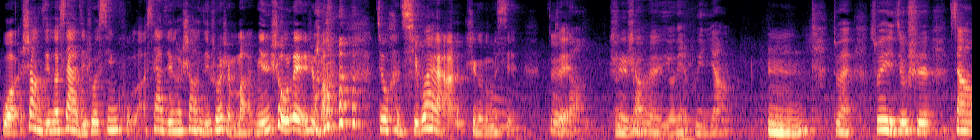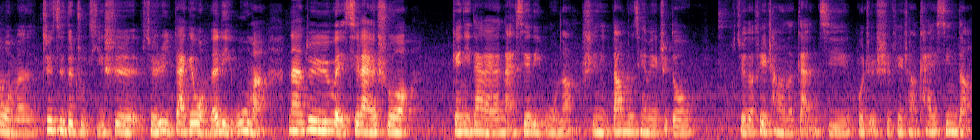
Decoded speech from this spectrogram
我上级和下级说辛苦了，下级和上级说什么您受累是吗？就很奇怪啊，这个东西。对的，是稍微有点不一样。嗯对，所以就是像我们这次的主题是学日语带给我们的礼物嘛。那对于尾崎来说，给你带来了哪些礼物呢？是你到目前为止都觉得非常的感激或者是非常开心的？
